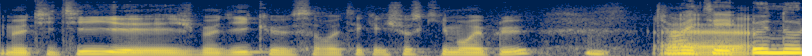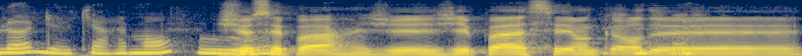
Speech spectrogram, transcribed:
me titille et je me dis que ça aurait été quelque chose qui m'aurait plu. Tu aurais été euh, œnologue, carrément Je sais pas. J'ai pas assez encore de.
